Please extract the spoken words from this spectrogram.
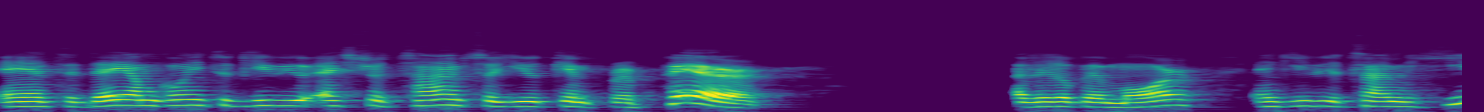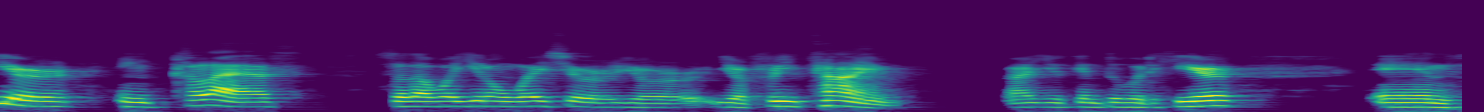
And today I'm going to give you extra time so you can prepare a little bit more and give you time here in class so that way you don't waste your your your free time right you can do it here and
